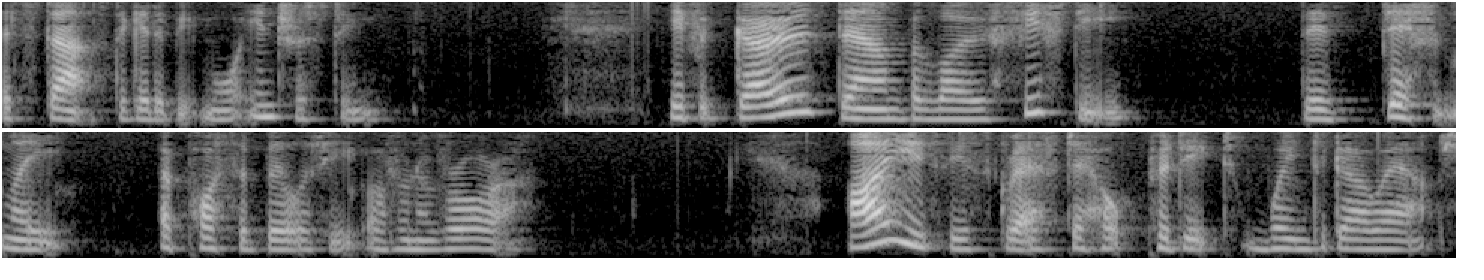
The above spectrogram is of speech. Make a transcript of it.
it starts to get a bit more interesting. If it goes down below 50, there's definitely a possibility of an aurora. I use this graph to help predict when to go out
